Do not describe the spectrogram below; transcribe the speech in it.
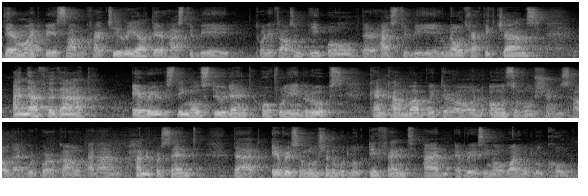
there might be some criteria. There has to be 20,000 people. There has to be no traffic jams. And after that, every single student, hopefully in groups, can come up with their own, own solutions, how that would work out. And I'm 100% that every solution would look different and every single one would look cool.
